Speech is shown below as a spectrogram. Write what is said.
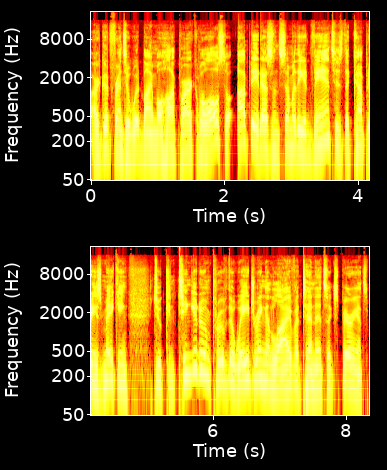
our good friends at Woodbine Mohawk Park will also update us on some of the advances the company is making to continue to improve the wagering and live attendance experience.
